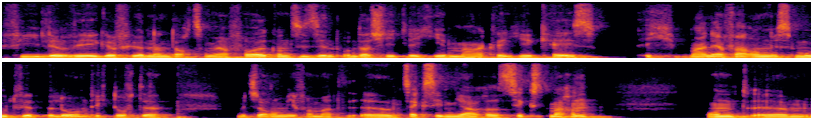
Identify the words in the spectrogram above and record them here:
viele Wege führen dann doch zum Erfolg und sie sind unterschiedlich, je Marke, je Case ich, meine Erfahrung ist, Mut wird belohnt. Ich durfte mit Jeremy Format äh, sechs, sieben Jahre Sixt machen. Und ähm,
